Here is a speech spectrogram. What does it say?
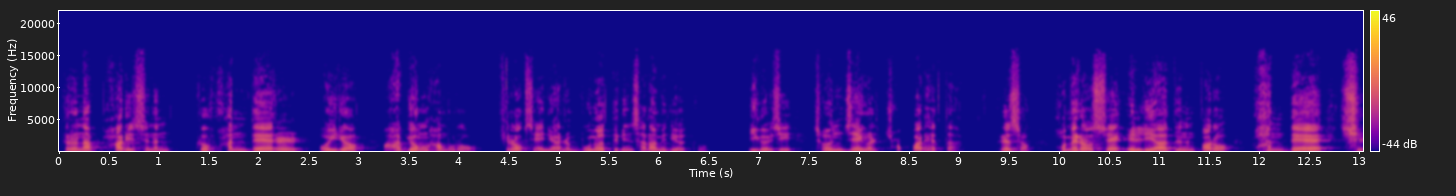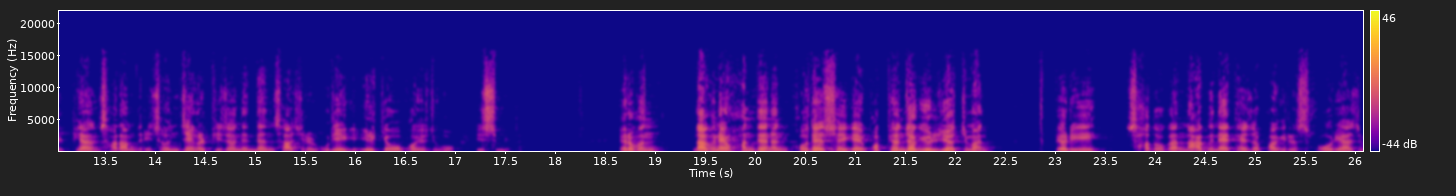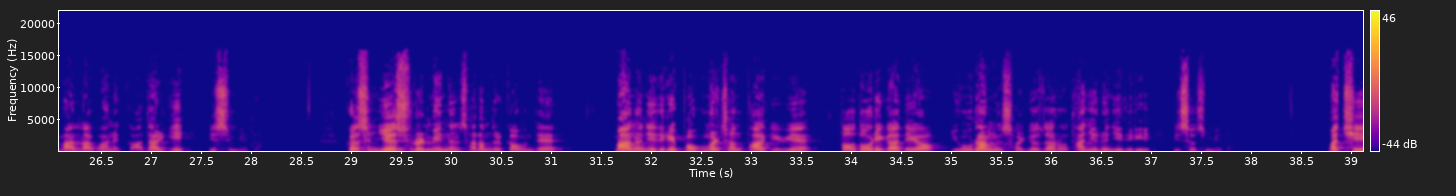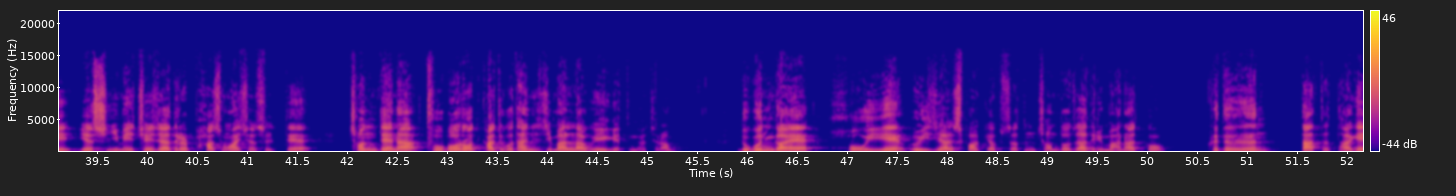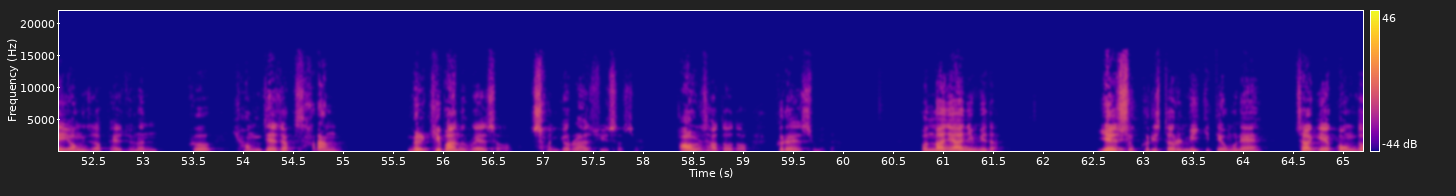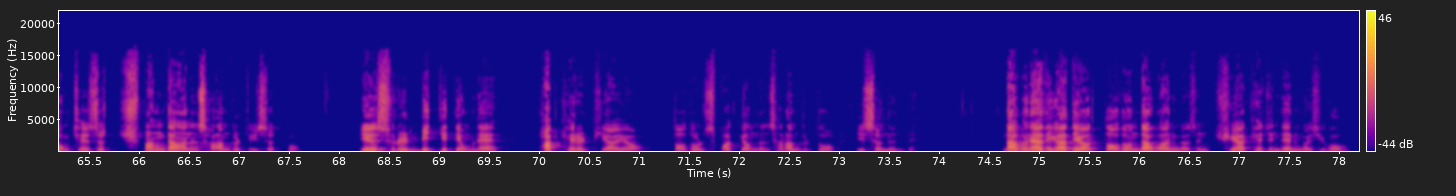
그러나 파리스는 그 환대를 오히려 악용함으로 필록세니아를 무너뜨린 사람이 되었고 이것이 전쟁을 촉발했다. 그래서 호메로스의 일리아드는 바로 환대에 실패한 사람들이 전쟁을 빚어낸다는 사실을 우리에게 일깨워 보여주고 있습니다. 여러분 나그네 환대는 고대 세계의 보편적 윤리였지만 특별히 사도가 나그네 대접하기를 소홀히 하지 말라고 하는 까닭이 있습니다. 그것은 예수를 믿는 사람들 가운데 많은 이들이 복음을 전파하기 위해 떠돌이가 되어 유랑 설교자로 다니는 이들이 있었습니다. 마치 예수님이 제자들을 파송하셨을 때 전대나 두보롯 가지고 다니지 말라고 얘기했던 것처럼 누군가의 호의에 의지할 수밖에 없었던 전도자들이 많았고 그들은 따뜻하게 영접해주는 그 형제적 사랑을 기반으로 해서 선교를 할 수 있었어요. 바울 사도도 그러했습니다. 뿐만이 아닙니다. 예수 그리스도를 믿기 때문에 자기의 공동체에서 추방당하는 사람들도 있었고 예수를 믿기 때문에 박해를 피하여 떠돌 수밖에 없는 사람들도 있었는데 나그네가 되어 떠돈다고 하는 것은 취약해진다는 것이고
